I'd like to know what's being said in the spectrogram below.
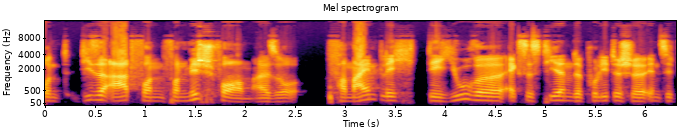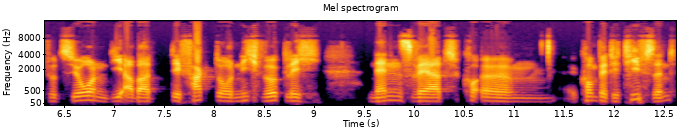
Und diese Art von, von Mischform, also vermeintlich de jure existierende politische Institutionen, die aber de facto nicht wirklich nennenswert ähm, kompetitiv sind,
